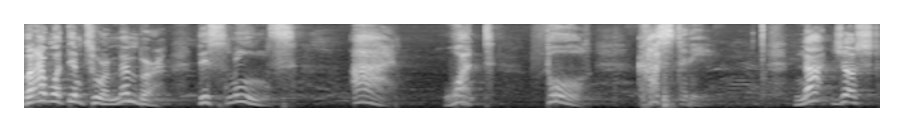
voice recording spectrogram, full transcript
but I want them to remember this means I want full custody, not just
